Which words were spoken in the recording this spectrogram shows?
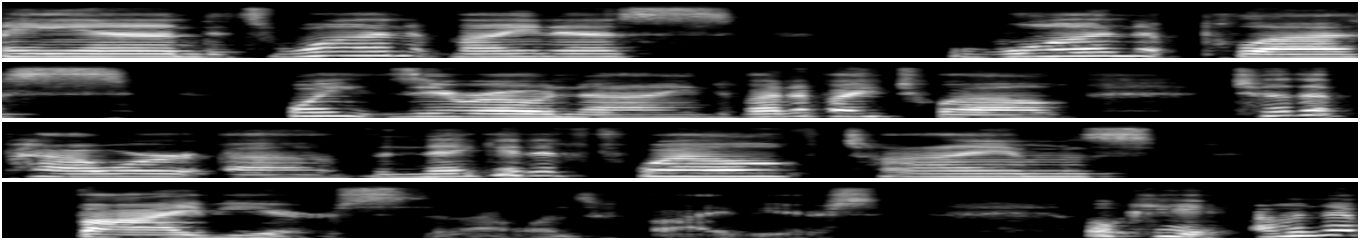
And it's 1 minus 1 plus 0.09 divided by 12 to the power of negative 12 times five years. So that one's five years. Okay, I'm gonna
